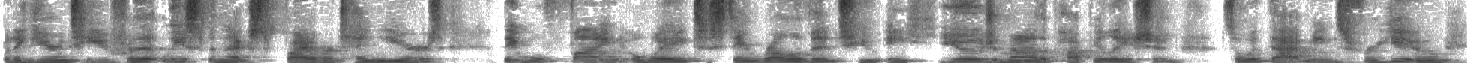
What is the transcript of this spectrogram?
but I guarantee you for at least the next five or 10 years, they will find a way to stay relevant to a huge amount of the population. So, what that means for you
